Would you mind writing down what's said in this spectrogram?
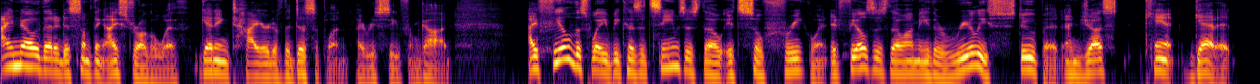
I know that it is something I struggle with, getting tired of the discipline I receive from God. I feel this way because it seems as though it's so frequent. It feels as though I'm either really stupid and just can't get it,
